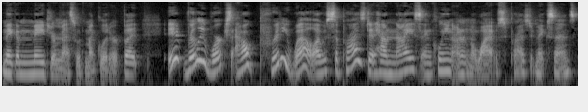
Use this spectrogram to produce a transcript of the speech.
make a major mess with my glitter. But it really works out pretty well. I was surprised at how nice and clean. I don't know why I was surprised. It makes sense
